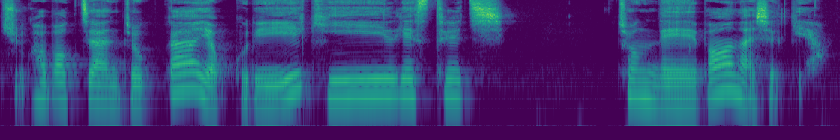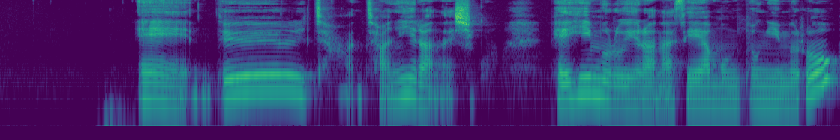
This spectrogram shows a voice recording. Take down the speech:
쭉 허벅지 안쪽과 옆구리 길게 stretch 총 4번 하실게요. and, 둘, 천천히 일어나시고 배 힘으로 일어나세요. 몸통 힘으로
